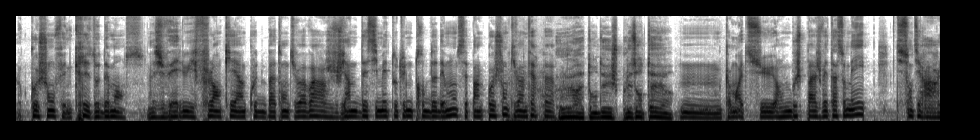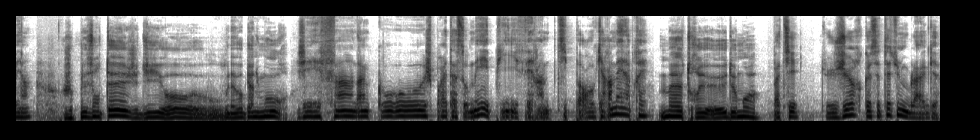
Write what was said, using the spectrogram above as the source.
Le cochon fait une crise de démence. Je vais lui flanquer un coup de bâton, tu vas voir, je viens de décimer toute une troupe de démons, c'est pas un cochon qui va me faire peur. Euh, attendez, je plaisantais. hein. Hmm, comment être sûr? Bouge pas, je vais t'assommer, tu sentiras rien. Je plaisantais, j'ai dit, oh, vous n'avez aucun humour. J'ai faim d'un coup, je pourrais t'assommer et puis faire un petit porc au caramel après. Maître, aidez-moi. Pâtier, tu jures que c'était une blague?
